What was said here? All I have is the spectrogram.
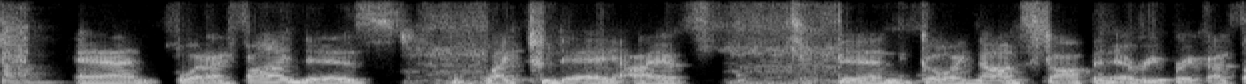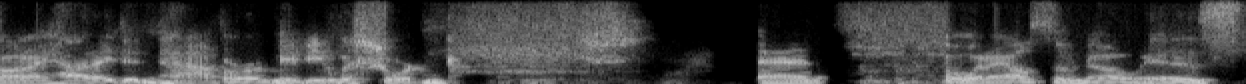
Yeah. And what I find is, like today, I have been going nonstop, and every break I thought I had, I didn't have, or maybe it was shortened. And, but what I also know is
